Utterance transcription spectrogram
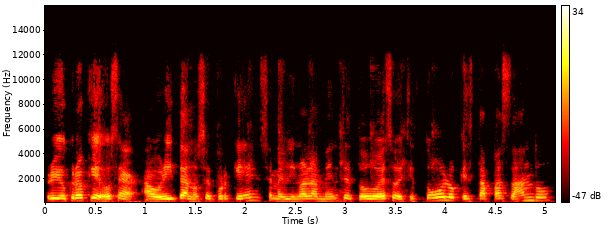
Pero yo creo que, o sea, ahorita no sé por qué, se me vino a la mente todo eso, de que todo lo que está pasando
